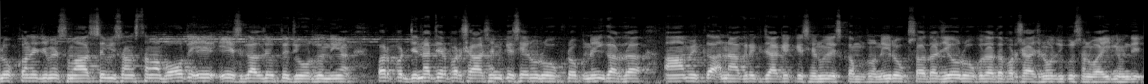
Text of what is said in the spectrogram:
ਲੋਕਾਂ ਨੇ ਜਿਵੇਂ ਸਮਾਜ ਸਮਾਜ ਸੇਵੀ ਸੰਸਥਾਵਾਂ ਬਹੁਤ ਇਹ, ਇਸ ਗੱਲ ਦੇ ਉੱਤੇ ਜ਼ੋਰ ਦਿੰਦੀਆਂ। ਪਰ ਪਰ ਜਿੰਨਾ ਚਿਰ ਪ੍ਰਸ਼ਾਸਨ ਕਿਸੇ ਨੂੰ ਰੋਕ ਟੋਕ ਨਹੀਂ ਕਰਦਾ, ਆਮ ਇੱਕ ਨਾਗਰਿਕ ਜਾ ਕੇ ਕਿਸੇ ਨੂੰ ਇਸ ਕੰਮ ਤੋਂ ਨਹੀਂ ਰੋਕ ਸਕਦਾ। ਜੇ ਉਹ ਰੋਕਦਾ ਤਾਂ ਪ੍ਰਸ਼ਾਸਨ ਉਹਦੀ ਕੋਈ ਸੁਣਵਾਈ ਨਹੀਂ ਹੁੰਦੀ।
